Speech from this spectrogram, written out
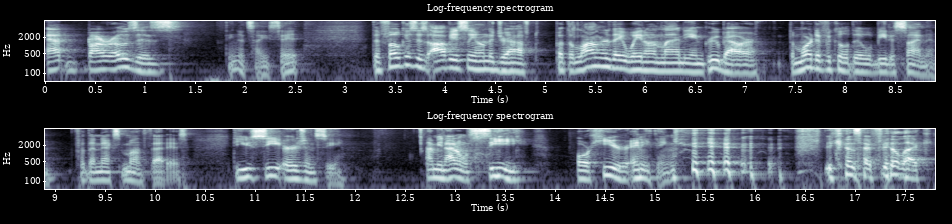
at Barroses. I think that's how you say it. The focus is obviously on the draft, but the longer they wait on Landy and Grubauer, the more difficult it will be to sign them for the next month, that is. Do you see urgency? I mean, I don't see or hear anything because I feel like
